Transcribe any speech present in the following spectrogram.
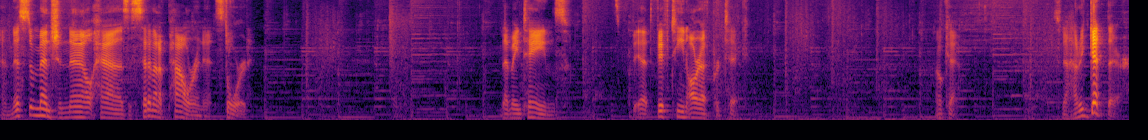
And this dimension now has a set amount of power in it stored. that maintains at 15 RF per tick. Okay. So now how do we get there?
